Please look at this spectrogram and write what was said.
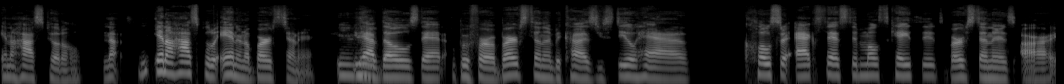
in a hospital, not in a hospital and in a birth center. Mm-hmm. You have those that prefer a birth center because you still have closer access in most cases. Birth centers are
